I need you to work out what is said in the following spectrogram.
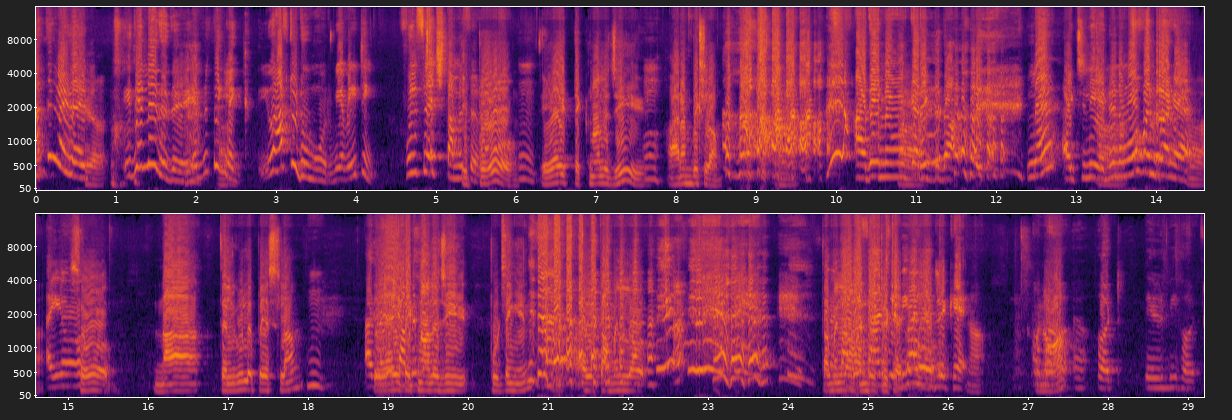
Nothing like that. Yeah. It is everything like you have to do more. We are waiting. Full fledged Tamil இப்போ. ஏஐ டெக்னாலஜி ஆரம்பிக்கலாம் அது என்னமோ கரெக்ட் தான் இல்ல ஆக்சுவலி என்னென்னமோ பண்றாங்க ஐயோ సో నా తెలుగులో పేసలాం ఏఐ టెక్నాలజీ పుట్టింగ్ ఇన్ అది తమిళ్లో తమిళ్లో వండిట్రికే hurt they will be hurt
